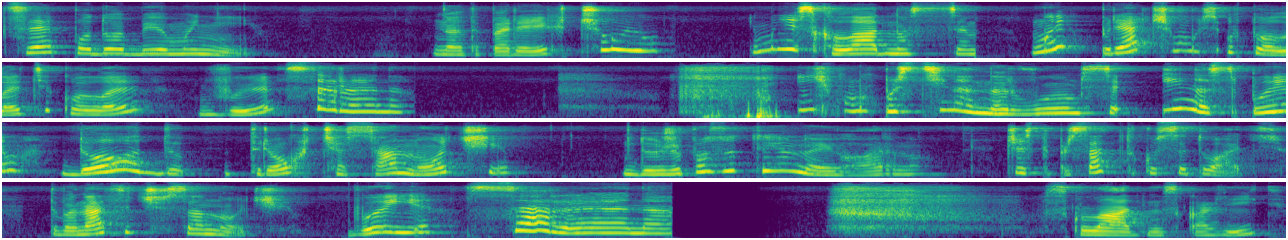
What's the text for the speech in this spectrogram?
Це подобіє мені. Ну, а тепер я їх чую, і мені складно з цим. Ми прячемось у туалеті, коли ви сирена. І ми постійно нервуємося і не спимо до трьох часа ночі. Дуже позитивно і гарно. Чисто представте таку ситуацію. 12 часа ночі. Ви є сирена. Складно скажіть.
